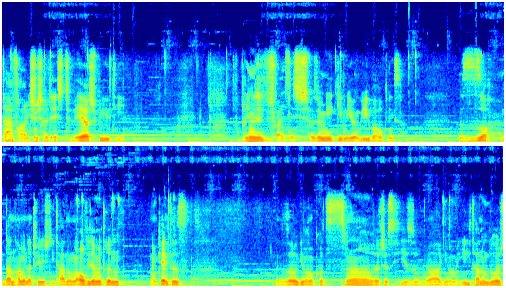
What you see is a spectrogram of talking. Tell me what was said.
Da frage ich mich halt echt, wer spielt die? Das Problem ist, ich weiß nicht, also mir geben die irgendwie überhaupt nichts. So, dann haben wir natürlich die Tarnung auch wieder mit drin. Man kennt es. So, gehen wir mal kurz, welches hier so, ja, gehen wir mal hier die Tarnung durch.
